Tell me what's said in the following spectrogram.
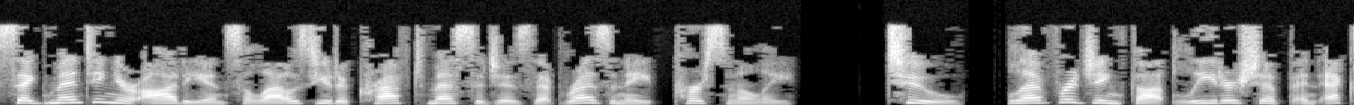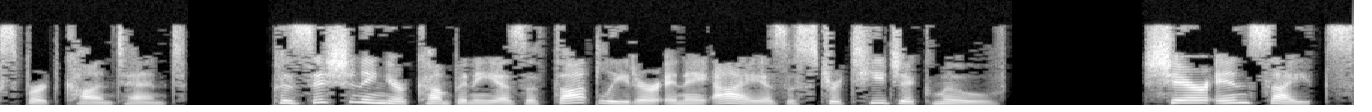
Segmenting your audience allows you to craft messages that resonate personally. 2. Leveraging thought leadership and expert content. Positioning your company as a thought leader in AI is a strategic move. Share insights,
